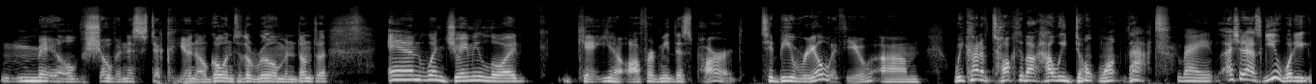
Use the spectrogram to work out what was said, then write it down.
male chauvinistic, you know, go into the room and don't and when Jamie Lloyd ga- you know offered me this part to be real with you, um, we kind of talked about how we don't want that. Right. I should ask you, what do you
